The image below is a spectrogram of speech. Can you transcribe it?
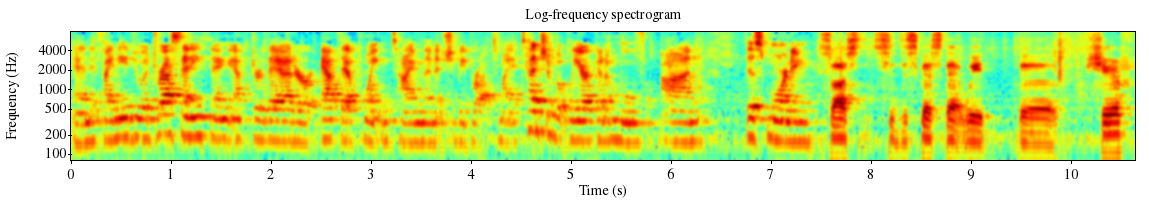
And if I need to address anything after that or at that point in time, then it should be brought to my attention. But we are going to move on this morning. So I should discuss that with the sheriff.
